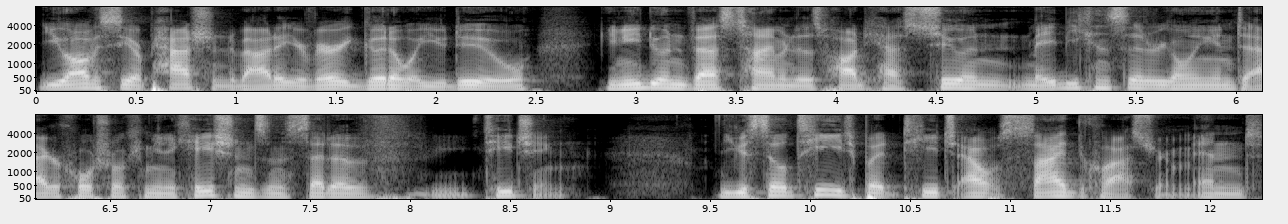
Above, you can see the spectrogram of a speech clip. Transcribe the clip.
you obviously are passionate about it. You're very good at what you do. You need to invest time into this podcast too, and maybe consider going into agricultural communications instead of teaching. You can still teach, but teach outside the classroom. And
